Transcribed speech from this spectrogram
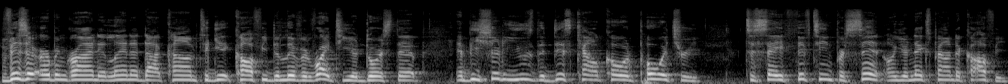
Visit urbangrindatlanta.com to get coffee delivered right to your doorstep and be sure to use the discount code POETRY to save 15% on your next pound of coffee.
